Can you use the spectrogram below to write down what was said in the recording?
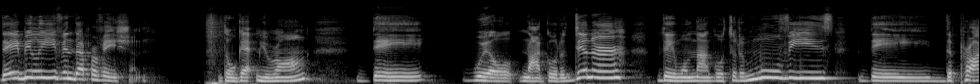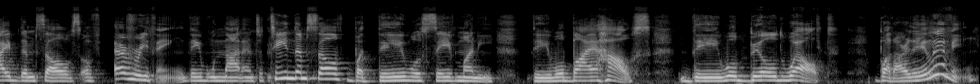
they believe in deprivation. Don't get me wrong. They will not go to dinner. They will not go to the movies. They deprive themselves of everything. They will not entertain themselves, but they will save money. They will buy a house. They will build wealth. But are they living?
